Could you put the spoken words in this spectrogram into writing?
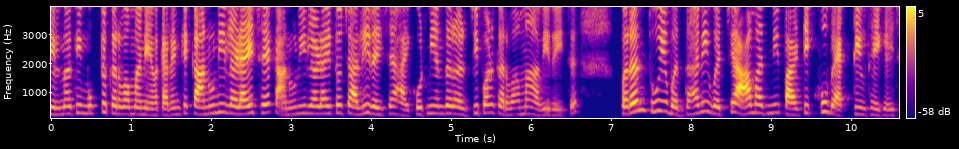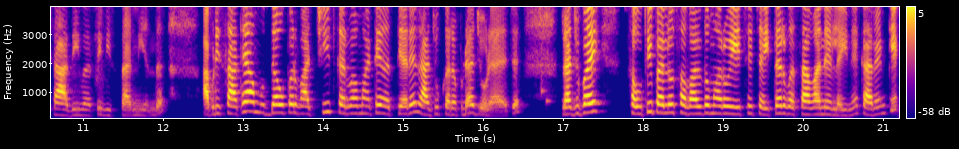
જેલમાંથી મુક્ત કરવામાં નહીં આવે. કારણ કે કાનૂની લડાઈ છે, કાનૂની લડાઈ તો ચાલી રહી છે, હાઈકોર્ટની અંદર અરજી પણ કરવામાં આવી રહી છે. પરંતુ એ બધાની વચ્ચે આમ આદમી પાર્ટી ખૂબ એક્ટિવ થઈ ગઈ છે આદિવાસી વિસ્તારની અંદર. આપણી સાથે આ મુદ્દા ઉપર વાતચીત કરવા માટે અત્યારે રાજુ કરપડા જોડાયા છે. રાજુભાઈ, સૌથી પહેલો સવાલ તો મારો એ છે ચૈતર વસાવાને લઈને, કારણ કે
